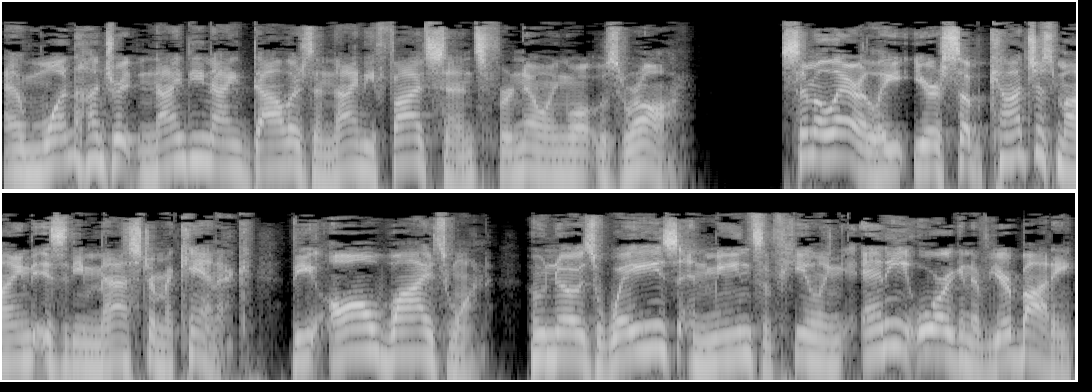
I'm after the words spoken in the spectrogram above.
and $199.95 for knowing what was wrong. Similarly, your subconscious mind is the master mechanic, the all wise one who knows ways and means of healing any organ of your body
